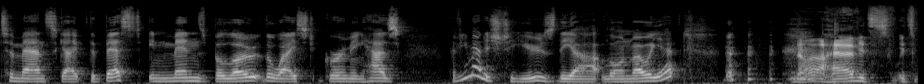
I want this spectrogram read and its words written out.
to Manscaped, the best in men's below the waist grooming. Has have you managed to use the uh, lawnmower yet? No, I have. It's it's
